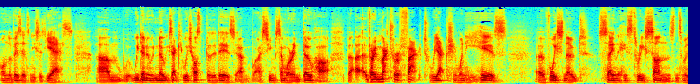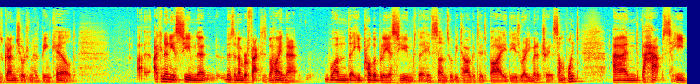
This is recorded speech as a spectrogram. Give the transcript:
on the visit, and he says yes. Um, we don't know exactly which hospital it is. Um, I assume somewhere in Doha, but a very matter of fact reaction when he hears a voice note saying that his three sons and some of his grandchildren have been killed. I, I can only assume that there's a number of factors behind that one that he probably assumed that his sons would be targeted by the Israeli military at some point, and perhaps he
